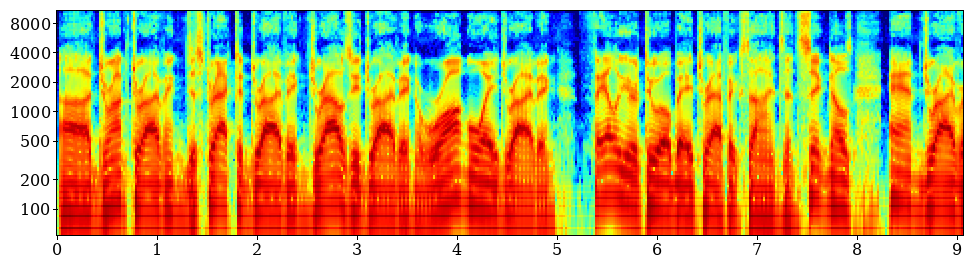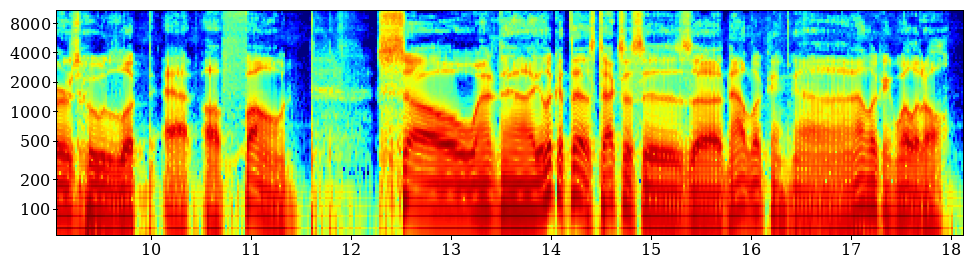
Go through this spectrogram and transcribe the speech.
uh, drunk driving, distracted driving, drowsy driving, wrong way driving, failure to obey traffic signs and signals, and drivers who looked at a phone. So when uh, you look at this, Texas is uh, not looking uh, not looking well at all.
